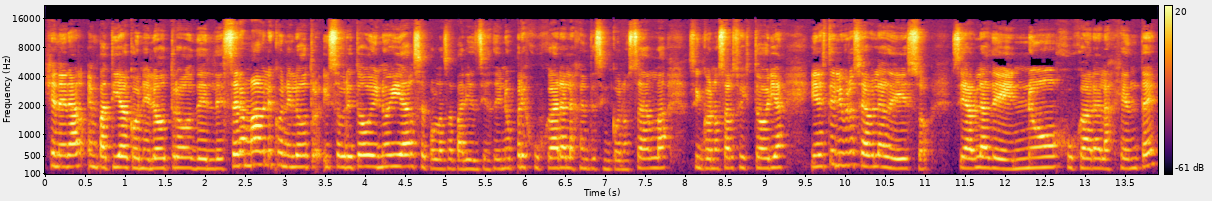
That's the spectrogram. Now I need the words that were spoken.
generar empatía con el otro, del de ser amable con el otro y sobre todo de no guiarse por las apariencias, de no prejuzgar a la gente sin conocerla, sin conocer su historia? Y en este libro se habla de eso, se habla de no juzgar a la gente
